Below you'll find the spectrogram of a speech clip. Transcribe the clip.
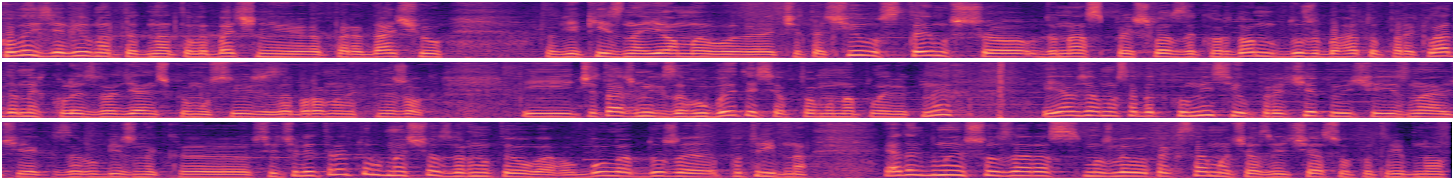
Колись з'явив на, те- на телебаченні передачу, в якій знайомив е, читачів з тим, що до нас прийшло з-за кордону дуже багато перекладених колись в Радянському Союзі заборонених книжок. І читач міг загубитися в тому напливі книг. І я взяв на себе таку місію, перечитуючи і знаючи, як зарубіжник е, всю цю літературу, на що звернути увагу. Була дуже потрібна. Я так думаю, що зараз, можливо, так само час від часу потрібно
